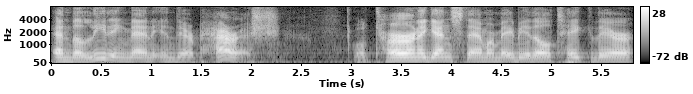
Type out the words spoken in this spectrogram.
and the leading men in their parish will turn against them, or maybe they'll take their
